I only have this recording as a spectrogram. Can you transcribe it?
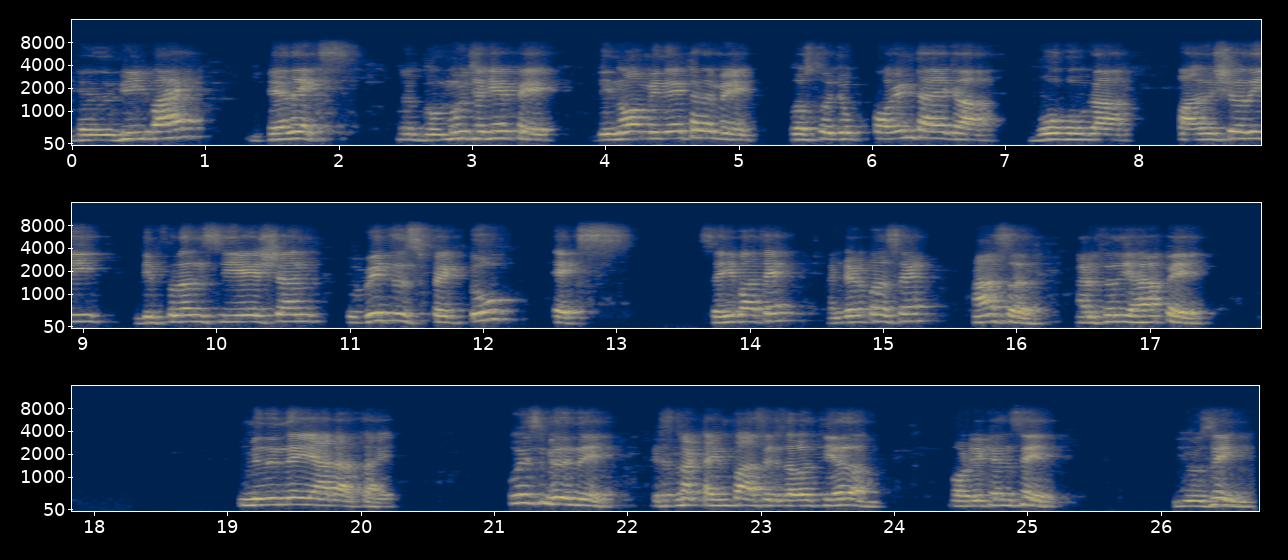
Del v by del x तो दोनों जगह पे डिनोमिनेटर में, दोस्तों, जो पॉइंट आएगा वो होगा। Partially differentiation with respect to x सही बात है? हंड्रेड परसेंट हाँ सर एंड फिर यहाँ पे मिलने याद आता है। Is मिलने? It is not time pass it is our theorem. But we can say using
